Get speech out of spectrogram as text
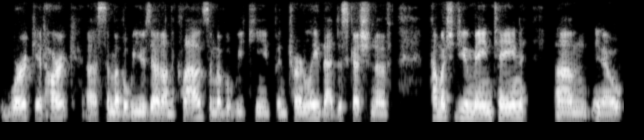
work at HARC. Uh, some of it we use out on the cloud, some of it we keep internally. That discussion of how much do you maintain um, you know,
